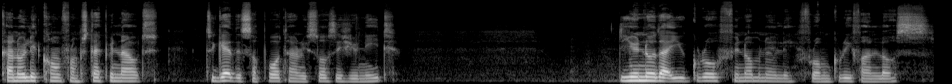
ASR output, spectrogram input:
can only come from stepping out to get the support and resources you need? Do you know that you grow phenomenally from grief and loss?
